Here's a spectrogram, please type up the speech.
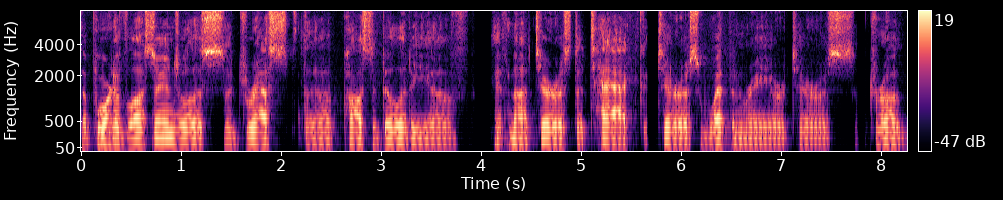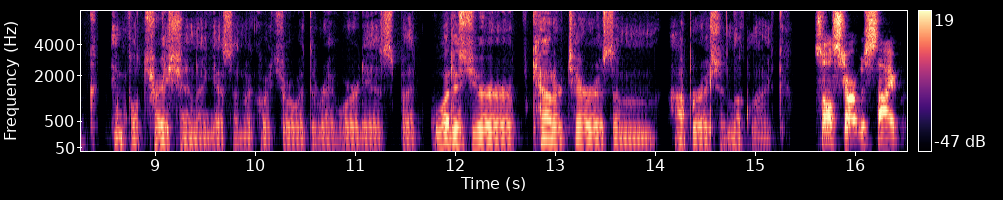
the Port of Los Angeles addressed the possibility of if not terrorist attack, terrorist weaponry or terrorist drug infiltration. I guess I'm not quite sure what the right word is, but what does your counterterrorism operation look like? So I'll start with cyber.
